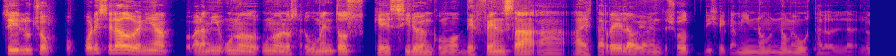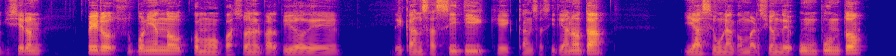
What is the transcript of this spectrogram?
Sí, Lucho, por ese lado venía para mí uno, de los argumentos que sirven como defensa a, esta regla. Obviamente yo dije que a mí no, me gusta lo, que hicieron, pero suponiendo como pasó en el partido de, de Kansas City, que Kansas City anota y hace una conversión de un punto,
